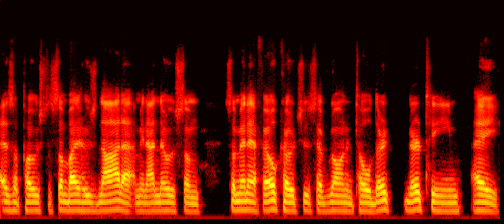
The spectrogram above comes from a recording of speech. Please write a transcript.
as opposed to somebody who's not. I mean, I know some some NFL coaches have gone and told their their team, "Hey,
